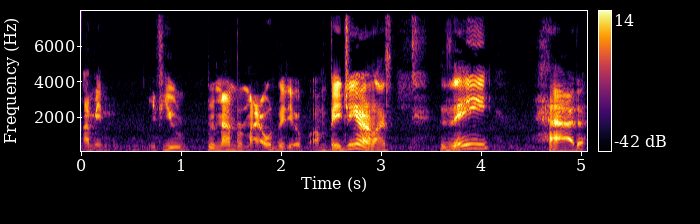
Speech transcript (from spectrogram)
I mean, if you remember my old video on Beijing Airlines, they had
